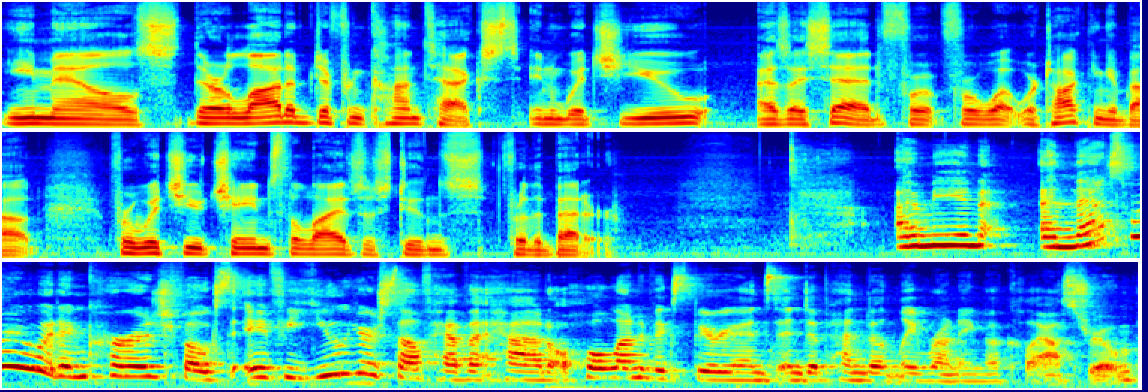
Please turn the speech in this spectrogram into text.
emails. There are a lot of different contexts in which you as I said, for, for what we're talking about, for which you change the lives of students for the better. I mean, and that's where I would encourage folks if you yourself haven't had a whole lot of experience independently running a classroom,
